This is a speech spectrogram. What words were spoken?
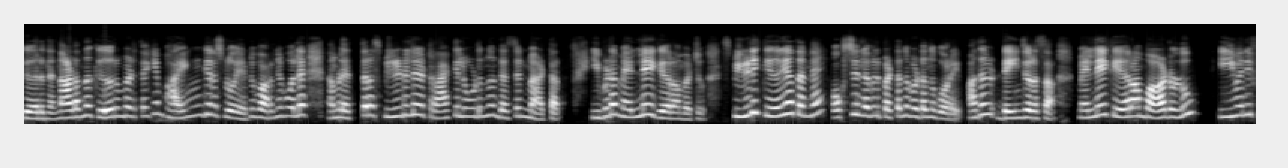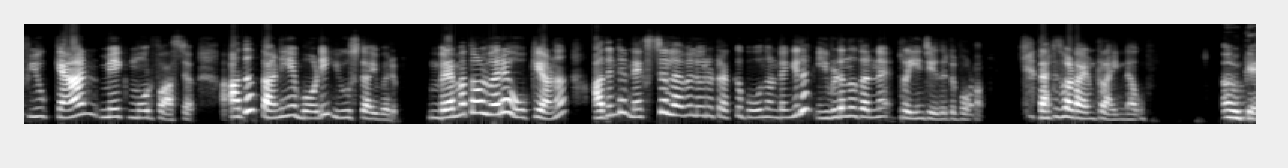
കയറുന്നത് നടന്ന് കയറുമ്പോഴത്തേക്കും ഭയങ്കര സ്ലോ ആയിട്ട് പറഞ്ഞ പോലെ നമ്മൾ എത്ര സ്പീഡിൽ ട്രാക്കിൽ ഓടുന്നു ഡസൻ മാറ്റർ ഇവിടെ മെല്ലെ കയറാൻ പറ്റൂ. സ്പീഡിൽ കയറിയാൽ തന്നെ ഓക്സിജൻ ലെവൽ പെട്ടെന്ന് പെട്ടെന്ന് കുറയും. അത് ഡേഞ്ചറസ് ആ. മെല്ലെ കയറാൻ പാടുള്ളൂ. Even if you can make more faster അത് തനിയെ ബോഡി യൂസ്ഡ് ആയി വരും. ബ്രഹ്മത്തോൾ വരെ ഓക്കെയാണ് അതിന്റെ നെക്സ്റ്റ് ലെവൽ ഒരു ട്രക്ക് പോകുന്നുണ്ടെങ്കിൽ ഇവിടുന്ന് തന്നെ ട്രെയിൻ ചെയ്തിട്ട് പോകണം that is what I am trying now okay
